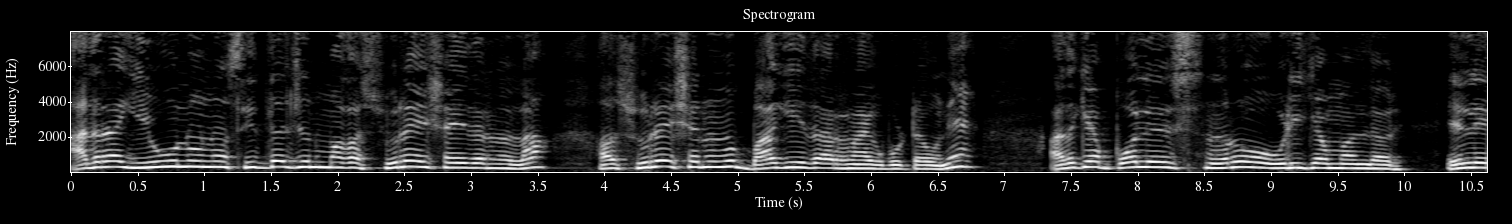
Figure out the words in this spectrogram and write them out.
ಅದ್ರಾಗ ಇವನು ಸಿದ್ದಜ್ಜನ ಮಗ ಸುರೇಶ ಇದ್ದಾನಲ್ಲ ಆ ಸುರೇಶನೂ ಭಾಗಿದಾರನಾಗ್ಬಿಟ್ಟವನೇ. ಅದಕ್ಕೆ ಪೊಲೀಸ್ನವರು ಹುಡಿಕೊಂಬಂದವ್ರೆ ಎಲ್ಲಿ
